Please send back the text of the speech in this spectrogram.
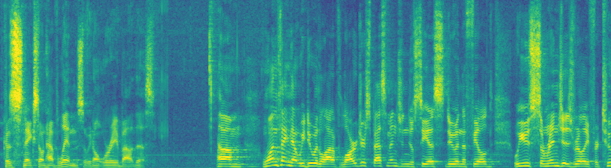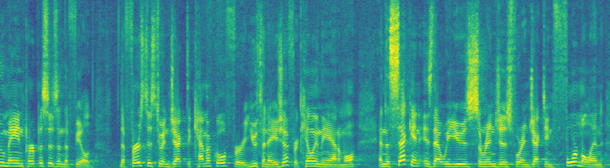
because snakes don't have limbs, so we don't worry about this. Um, one thing that we do with a lot of larger specimens, and you'll see us do in the field, we use syringes really for two main purposes in the field. The first is to inject a chemical for euthanasia, for killing the animal. And the second is that we use syringes for injecting formalin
